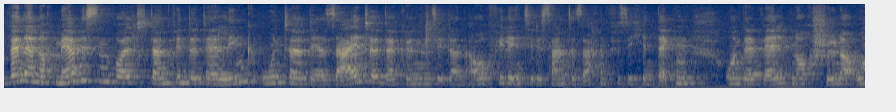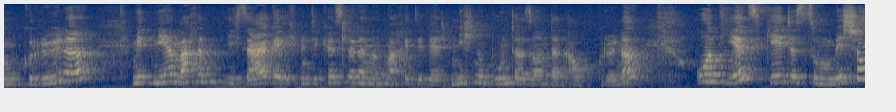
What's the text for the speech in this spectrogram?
wenn ihr noch mehr wissen wollt, dann findet der Link unter der Seite. Da können Sie dann auch viele interessante Sachen für sich entdecken und der Welt noch schöner und grüner mit mir machen. Ich sage, ich bin die Künstlerin und mache die Welt nicht nur bunter, sondern auch grüner. Und jetzt geht es zur Mischung.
